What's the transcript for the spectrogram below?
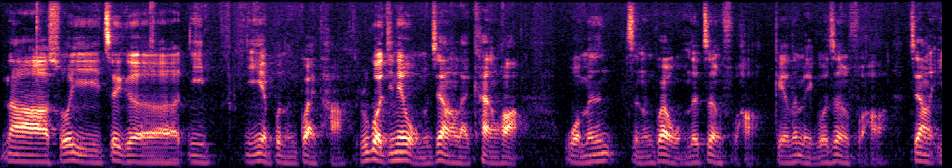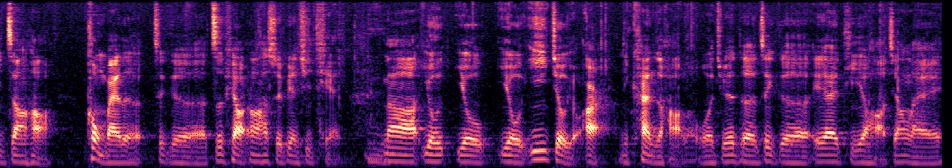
那所以这个你你也不能怪他。如果今天我们这样来看的话，我们只能怪我们的政府哈，给了美国政府哈这样一张哈。空白的这个支票让他随便去填，那有有有一就有二，你看着好了。我觉得这个 AIT 也好，将来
